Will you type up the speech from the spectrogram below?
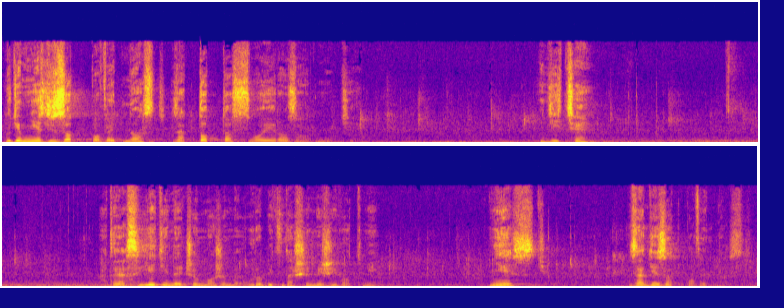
Budem niesť zodpovednosť za toto svoje rozhodnutie. Vidíte? A to je asi jediné, čo môžeme urobiť s našimi životmi. Niesť za nezodpovednosť.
